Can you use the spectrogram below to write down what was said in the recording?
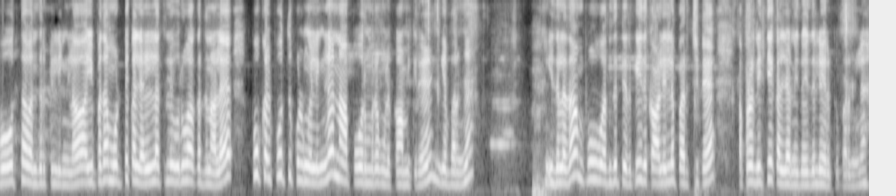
போத்தாக வந்திருக்கு இல்லைங்களா? இப்போ தான் மொட்டுக்கள் எல்லாத்துலேயும் உருவாக்குறதுனால பூக்கள் பூத்து இல்லைங்களா? நான் அப்போ ஒரு முறை உங்களுக்கு காமிக்கிறேன். இங்கே பாருங்கள் இதில் தான் பூ வந்துட்டு இருக்குது இது காலையில் பறிச்சுட்டேன். அப்புறம் நித்திய கல்யாணம் இது இதுலேயே இருக்குது பாருங்களேன்.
